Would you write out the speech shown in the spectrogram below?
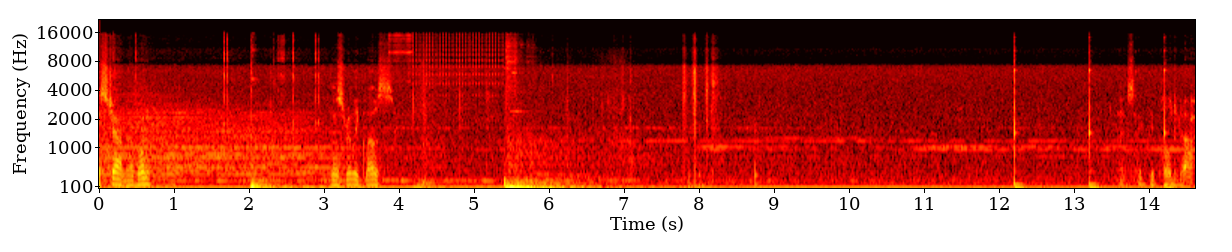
Nice job, everyone. It was really close. Looks like we pulled it off.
